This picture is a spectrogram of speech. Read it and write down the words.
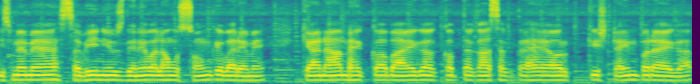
इसमें मैं सभी न्यूज़ देने वाला हूँ उस सॉन्ग के बारे में। क्या नाम है, कब आएगा, कब तक आ सकता है और किस टाइम पर आएगा।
